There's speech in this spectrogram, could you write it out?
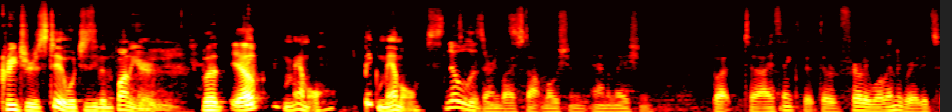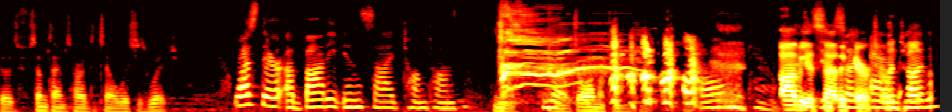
creatures too, which is even funnier. But Yep. big, big mammal. Big mammal. Snow that were done by stop motion animation. But uh, I think that they're fairly well integrated, so it's sometimes hard to tell which is which. Was there a body inside Tauntaun? No, No. it's all mechanical. All mechanical. Bobbie, it's not a character. Tauntaun.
